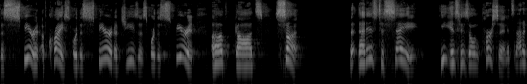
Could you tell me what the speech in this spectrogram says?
the Spirit of Christ or the Spirit of Jesus or the Spirit of God's Son. that is to say, he is his own person. It's not an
